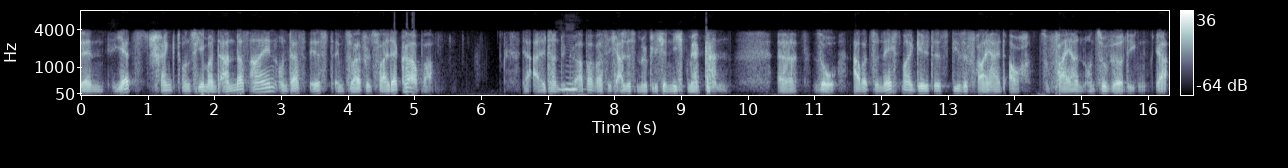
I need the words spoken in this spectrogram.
denn jetzt schränkt uns jemand anders ein und das ist im Zweifelsfall der Körper. Der alternde mhm. Körper, was ich alles Mögliche nicht mehr kann. Äh, so, aber zunächst mal gilt es, diese Freiheit auch zu feiern und zu würdigen. Ja.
